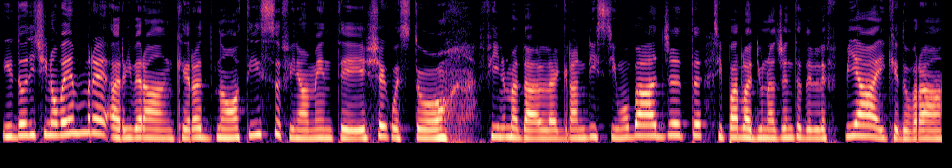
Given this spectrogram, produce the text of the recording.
Il 12 novembre arriverà anche Red Notice, finalmente esce questo film dal grandissimo budget. Si parla di un agente dell'FBI che dovrà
